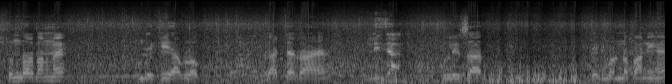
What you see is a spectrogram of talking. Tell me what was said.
सुंदरबन में देखिए आप लोग क्या चल रहा है। लिजार लिजार एक बन्नो पानी है।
